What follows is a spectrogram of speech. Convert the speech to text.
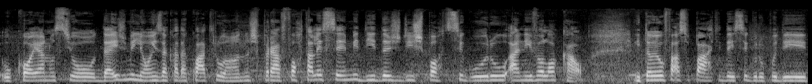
O COI anunciou 10 milhões a cada quatro anos para fortalecer medidas de esporte seguro a nível local. Então eu faço parte desse grupo de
